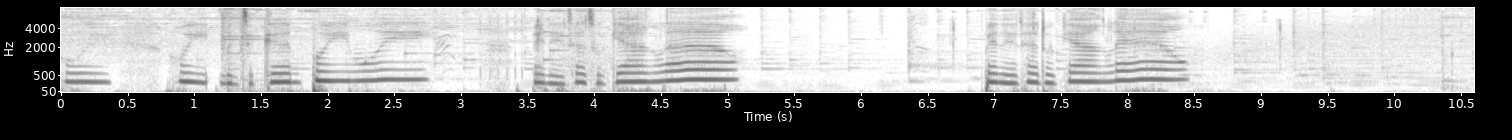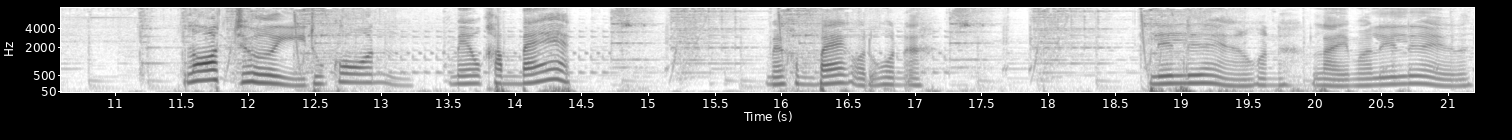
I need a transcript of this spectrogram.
คุย หุยมันจะเกินปุยมุยไปในเธอทุกอย่างแล้วไปในเธอทุกอย่างแล้ว รอดเฉยทุกคน แมวคัมแบ็กแมวคัมแบ็กว่ะทุกคนอะเรื่อยๆนะทุกคนนะไหลมาเรื่อยๆนะ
